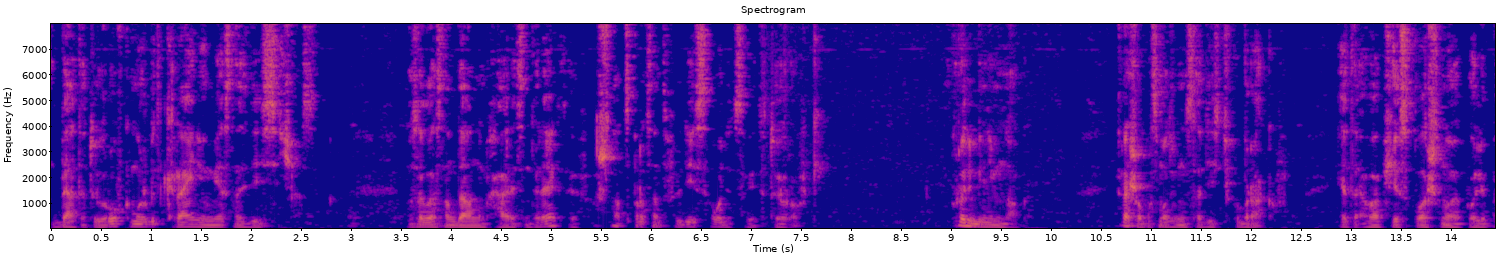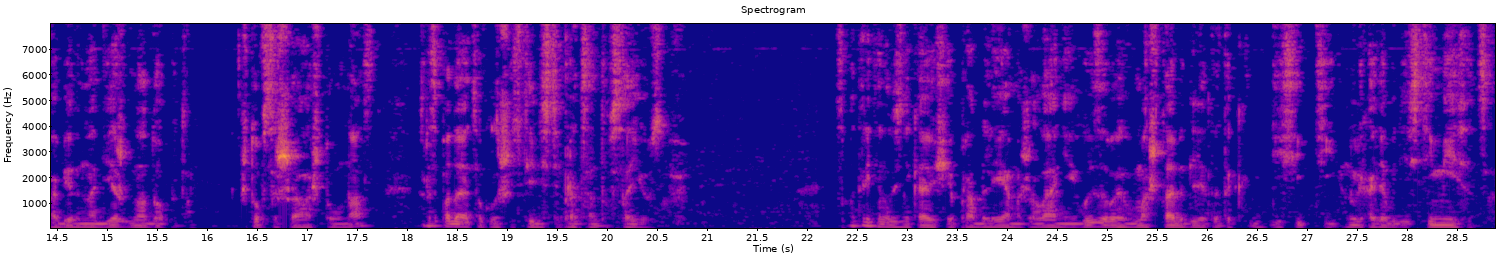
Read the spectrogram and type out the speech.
Да, татуировка может быть крайне уместна здесь сейчас. Но согласно данным Harris Interactive, 16% людей сводят свои татуировки. Вроде бы немного. Хорошо, посмотрим на статистику браков. Это вообще сплошное поле победы надежды над опытом. Что в США, что у нас, распадается около 60% союзов. Смотрите на возникающие проблемы, желания и вызовы в масштабе для это так 10, ну или хотя бы 10 месяцев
